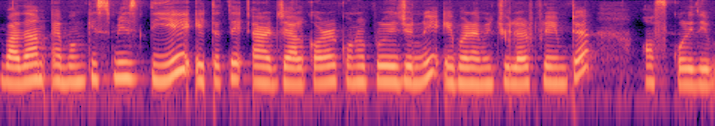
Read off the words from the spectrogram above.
বাদাম এবং কিশমিশ দিয়ে এটাতে আর জাল করার কোনো প্রয়োজন নেই, এবার আমি চুলার ফ্লেমটা অফ করে দিব।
